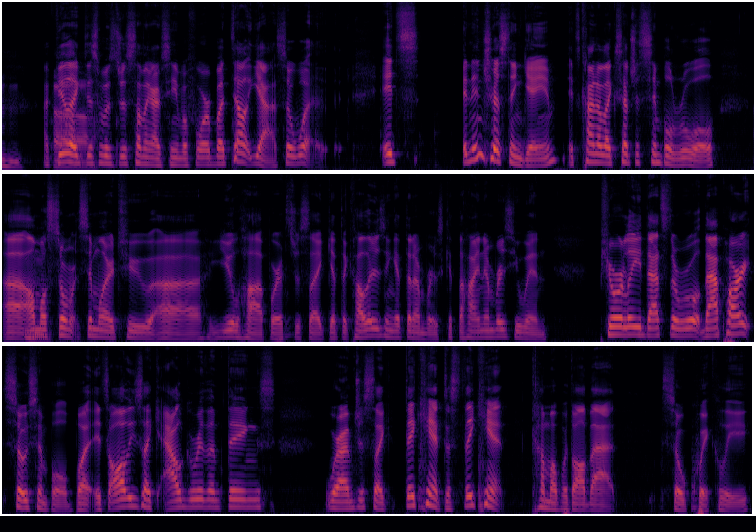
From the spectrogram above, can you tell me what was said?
Mhm. I feel like Uh, this was just something I've seen before. But tell yeah. So what? It's an interesting game. It's kind of like such a simple rule. Uh, Mm-hmm. almost so similar to uh, Yule Hop, where it's just like get the colors and get the numbers. Get the high numbers, you win. Purely, that's the rule. That part so simple, but it's all these like algorithm things where I'm just like they can't just they can't come up with all that so quickly.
